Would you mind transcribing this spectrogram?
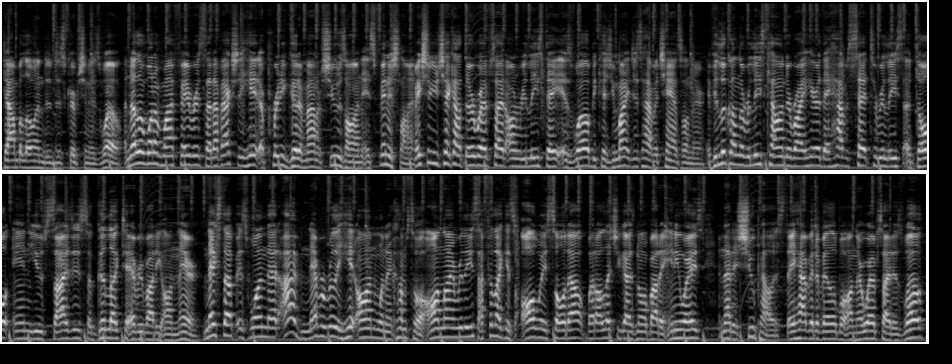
down below in the description as well. Another one of my favorites that I've actually hit a pretty good amount of shoes on is Finish Line. Make sure you check out their website on release date as well because you might just have a chance on there. If you look on the release calendar right here, they have set to release adult and youth sizes, so good luck to everybody on there. Next up is one that I've never really hit on when it comes to an online release. I feel like it's always sold out, but I'll let you guys know about it anyways, and that is Shoe Palace. They have it available on their website as well,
